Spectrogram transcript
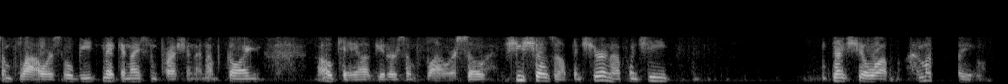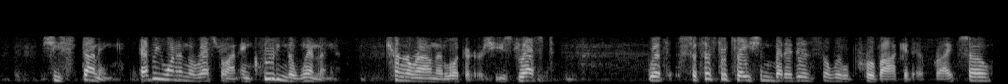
some flowers? It'll be make a nice impression." And I'm going, "Okay, I'll get her some flowers." So she shows up, and sure enough, when she does show up, I must tell you, she's stunning. Everyone in the restaurant, including the women, turn around and look at her. She's dressed with sophistication, but it is a little provocative, right? So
